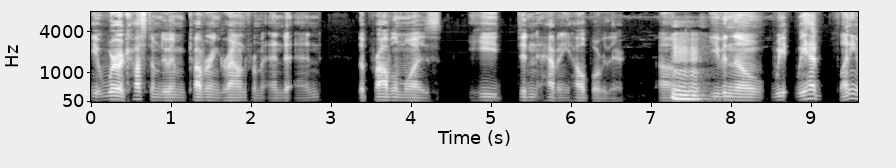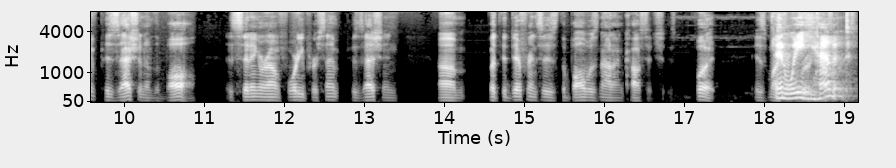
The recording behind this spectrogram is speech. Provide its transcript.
he- we're accustomed to him covering ground from end to end. The problem was he didn't have any help over there. Um, Mhm. Even though we, we had plenty of possession of the ball, sitting around 40% possession. Um, but the difference is the ball was not on Kostic's foot as much. And when he we're had accustomed it, to.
